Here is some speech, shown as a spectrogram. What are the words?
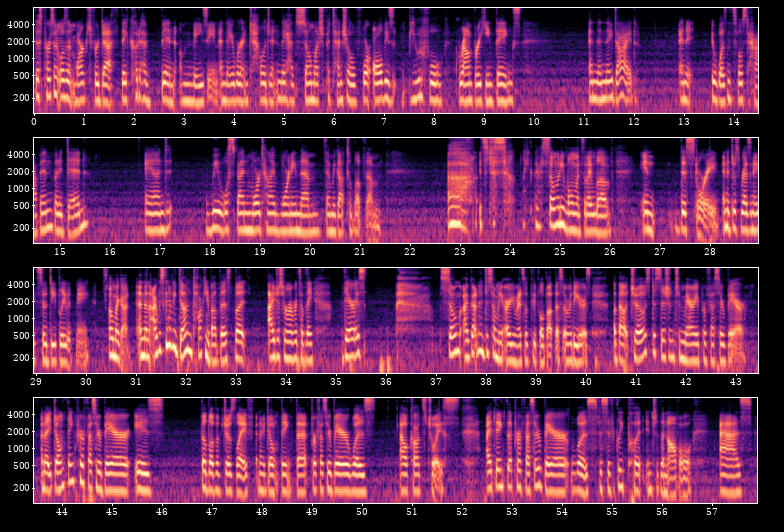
this person wasn't marked for death. They could have been amazing and they were intelligent and they had so much potential for all these beautiful, groundbreaking things. And then they died. And it, it wasn't supposed to happen, but it did. And we will spend more time mourning them than we got to love them. Uh, it's just like there's so many moments that I love in this story, and it just resonates so deeply with me. Oh my god. And then I was going to be done talking about this, but I just remembered something. There is so I've gotten into so many arguments with people about this over the years about Jo's decision to marry Professor Bhaer. And I don't think Professor Bhaer is the love of Jo's life, and I don't think that Professor Bhaer was Alcott's choice. I think that Professor Bhaer was specifically put into the novel as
